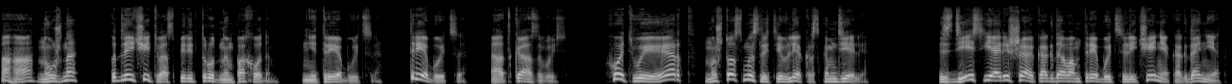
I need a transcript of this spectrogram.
«Ага, нужно. Подлечить вас перед трудным походом. Не требуется. Требуется. Отказываюсь. Хоть вы и Эрт, но что смыслите в лекарском деле? Здесь я решаю, когда вам требуется лечение, когда нет.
